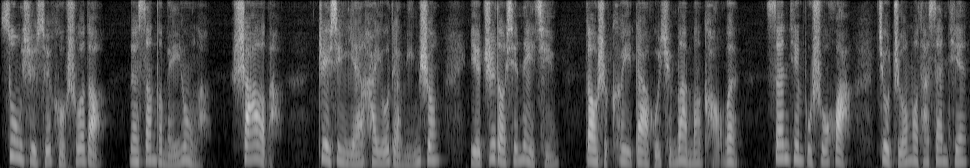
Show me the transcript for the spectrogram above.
宋旭随口说道。那三个没用了，杀了吧。这姓严还有点名声，也知道些内情，倒是可以带回去慢慢拷问。三天不说话，就折磨他三天，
